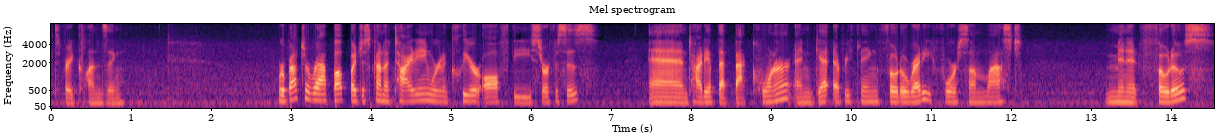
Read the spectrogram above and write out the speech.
It's very cleansing. We're about to wrap up by just kind of tidying. We're going to clear off the surfaces and tidy up that back corner and get everything photo ready for some last minute photos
